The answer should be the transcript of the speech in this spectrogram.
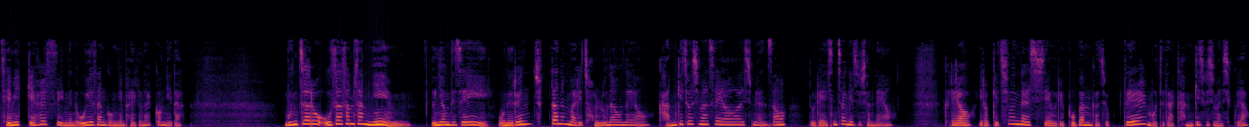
재밌게 할 수 있는 5230님 발견할 겁니다. 문자로 5433님, 은영 DJ, 오늘은 춥다는 말이 절로 나오네요. 감기 조심하세요. 하시면서 노래 신청해 주셨네요. 그래요. 이렇게 추운 날씨에 우리 보밤 가족들 모두 다 감기 조심하시고요.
